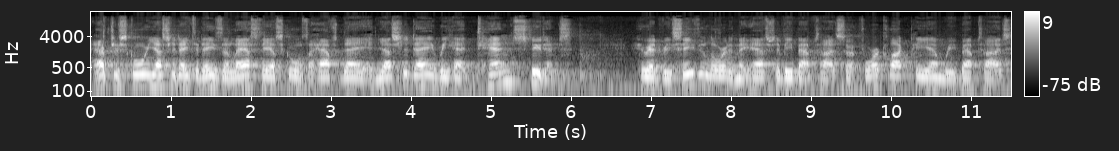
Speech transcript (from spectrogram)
after school yesterday, today's the last day of school, it's a half day, and yesterday we had 10 students who had received the Lord and they asked to be baptized. So at 4 o'clock p.m., we baptized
